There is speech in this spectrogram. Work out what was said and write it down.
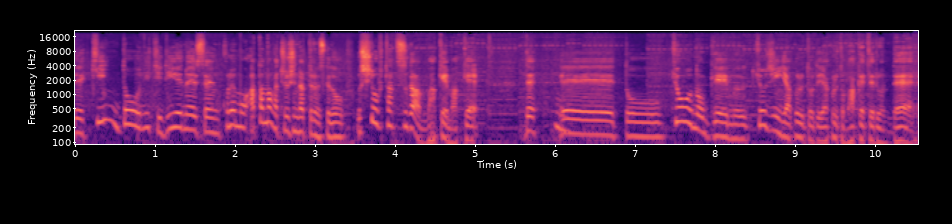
で金土日 d n a 戦これも頭が中止になってるんですけど後ろ2つが負け負け。で、うん。えーっと今日のゲーム巨人ヤクルトでヤクルト負けてるんで、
